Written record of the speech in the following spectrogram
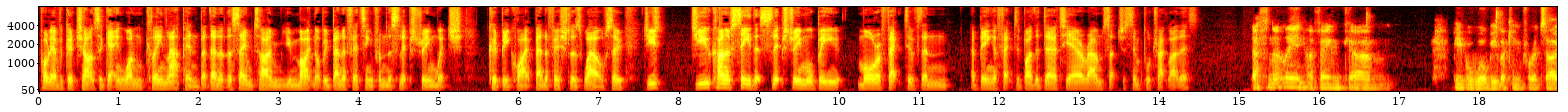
probably have a good chance of getting one clean lap in, but then at the same time, you might not be benefiting from the slipstream, which could be quite beneficial as well. So do you do you kind of see that slipstream will be more effective than being affected by the dirty air around such a simple track like this? Definitely. I think um, people will be looking for a tow.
